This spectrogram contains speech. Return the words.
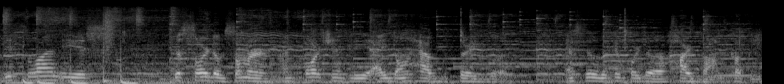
this one is the Sword of Summer. Unfortunately, I don't have the third book. I'm still looking for the hardbound copy.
